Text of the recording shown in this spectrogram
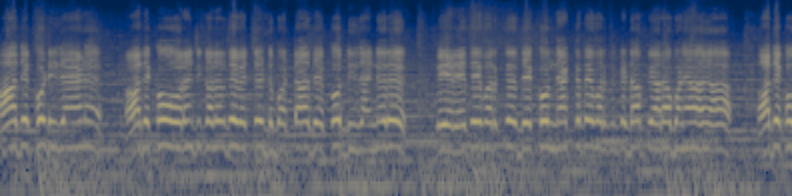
ਆਹ ਦੇਖੋ ਡਿਜ਼ਾਈਨ ਆਹ ਦੇਖੋ orange ਕਲਰ ਦੇ ਵਿੱਚ ਦੁਪੱਟਾ ਦੇਖੋ ਡਿਜ਼ਾਈਨਰ ਘੇਰੇ ਤੇ ਵਰਕ ਦੇਖੋ ਨੈਕ ਤੇ ਵਰਕ ਕਿੱਡਾ ਪਿਆਰਾ ਬਣਿਆ ਹੋਇਆ। ਆਹ ਦੇਖੋ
